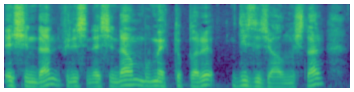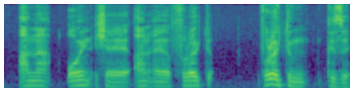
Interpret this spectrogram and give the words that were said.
eşinden, Filis'in eşinden bu mektupları gizlice almışlar. Ana oyun şey an, e, Freud Freud'un kızı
